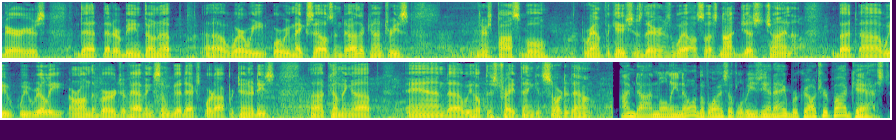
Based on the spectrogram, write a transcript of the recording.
barriers that, that are being thrown up uh, where we where we make sales into other countries, there's possible ramifications there as well. So it's not just China, but uh, we we really are on the verge of having some good export opportunities uh, coming up, and uh, we hope this trade thing gets sorted out. I'm Don Molino on the Voice of Louisiana Agriculture podcast.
